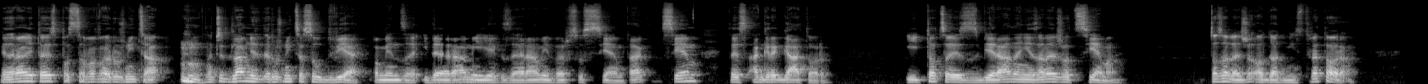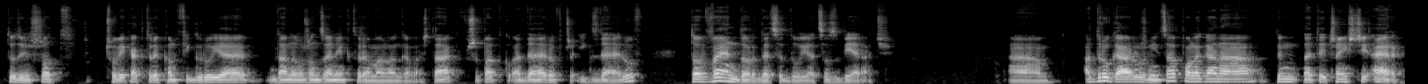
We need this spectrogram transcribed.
Generalnie to jest podstawowa różnica, znaczy dla mnie różnice są dwie pomiędzy IDR-ami i XDR-ami versus SIEM, tak? SIEM to jest agregator i to, co jest zbierane nie zależy od SIEMa, to zależy od administratora. To już od człowieka, który konfiguruje dane urządzenie, które ma logować, tak? W przypadku ADR-ów czy XDR-ów to vendor decyduje, co zbierać. A, druga różnica polega na, tym, na tej części R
